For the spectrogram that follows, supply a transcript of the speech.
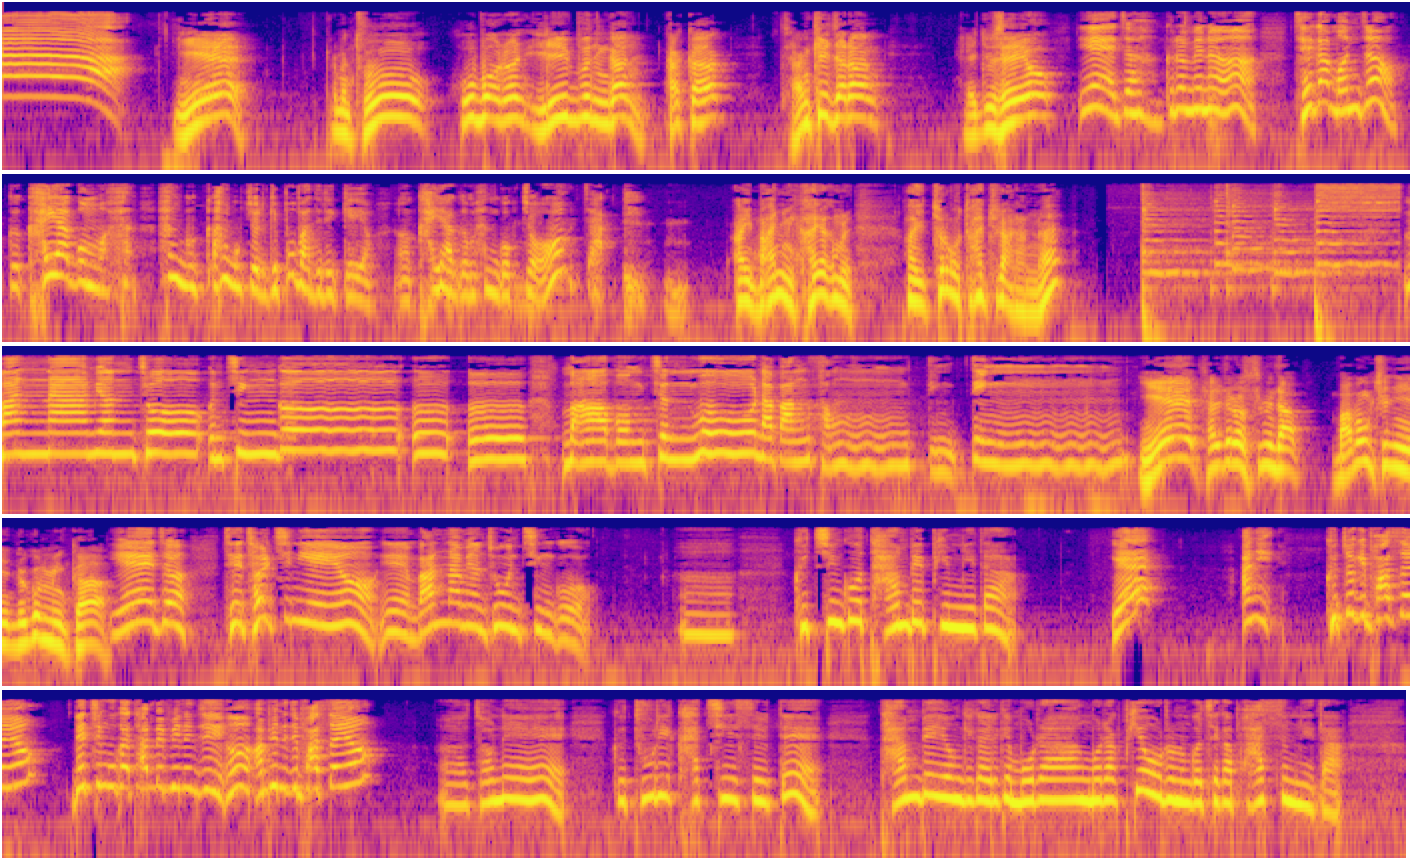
예. 그러면 두 후보는 1분간 각각 장기자랑 해주세요. 예, 저 그러면은 제가 먼저 그 가야금 한, 한국 한 곡조 이렇게 뽑아드릴게요. 어, 가야금 한 곡조. 자, 아니 마님이 가야금을 아니 저런 것도 할 줄 알았나? 만나면 좋은 친구 마봉춘 문화방송 띵띵. 예, 잘 들었습니다. 마봉춘이 누굽니까? 예, 저 제 절친이에요. 예, 만나면 좋은 친구. 어, 그 친구 담배 핍니다. 예? 아니, 그쪽이 봤어요? 내 친구가 담배 피는지, 어? 안 피는지 봤어요? 어, 전에 그 둘이 같이 있을 때 담배 연기가 이렇게 모락모락 피어오르는 거 제가 봤습니다.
